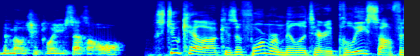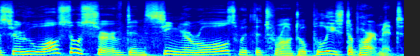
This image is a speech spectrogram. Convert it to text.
the military police as a whole. Stu Kellogg is a former military police officer who also served in senior roles with the Toronto Police Department.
